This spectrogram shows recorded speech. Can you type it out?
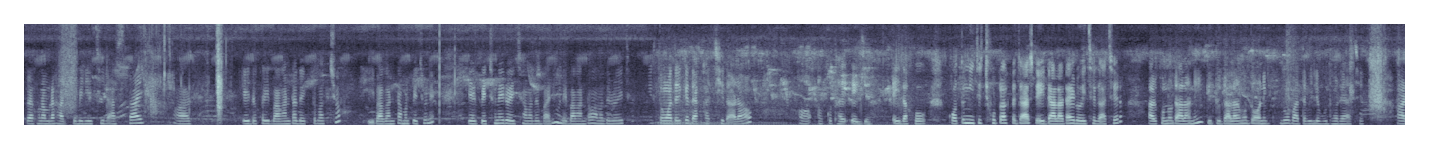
তো এখন আমরা হাঁটতে বেরিয়েছি রাস্তায়, আর এই দেখো এই বাগানটা দেখতে পাচ্ছ। এই বাগানটা আমার পেছনে, এর পেছনেই রয়েছে আমাদের বাড়ি মানে বাগানটাও আমাদের রয়েছে। তোমাদেরকে দেখাচ্ছি, দাঁড়াও। কোথায়? এই যে, এই দেখো, কত নিচে ছোট একটা জাস্ট এই ডালাটাই রয়েছে গাছের, আর কোনো ডালা নেই, কিন্তু ডালার মধ্যে অনেকগুলো বাতাবি লেবু ধরে আছে। আর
